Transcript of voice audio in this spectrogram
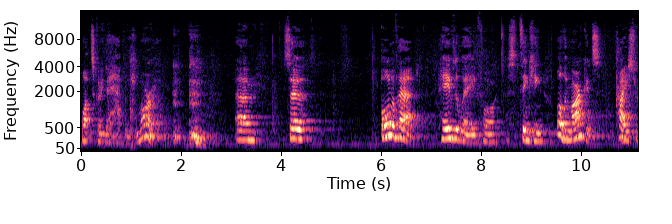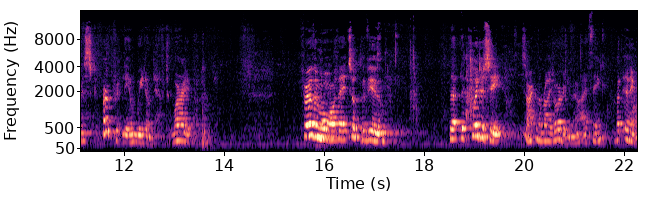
what's going to happen tomorrow. um, so, all of that paved the way for thinking, well, the markets price risk appropriately and we don't have worry about. Furthermore, they took the view that liquidity, these aren't in the right order, you know, I think, but anyway.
